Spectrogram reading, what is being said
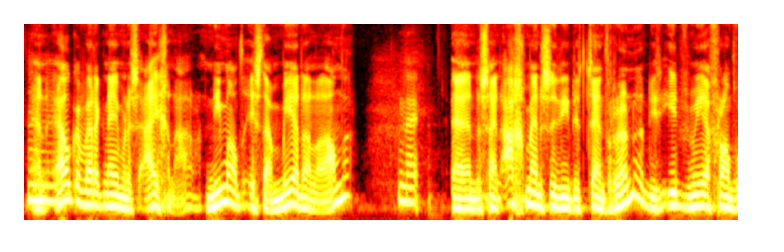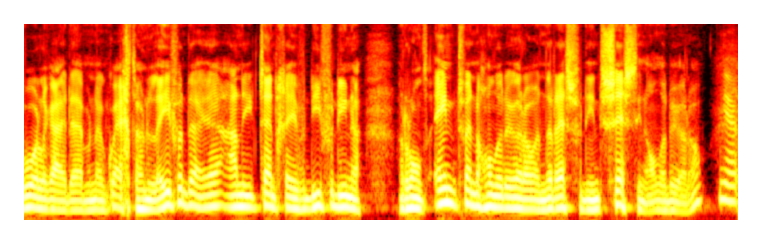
Mm. En elke werknemer is eigenaar. Niemand is daar meer dan een ander. Nee. En er zijn acht mensen die de tent runnen, die iets meer verantwoordelijkheid hebben en ook echt hun leven aan die tent geven. Die verdienen rond 2100 euro en de rest verdient 1600 euro. Ja.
